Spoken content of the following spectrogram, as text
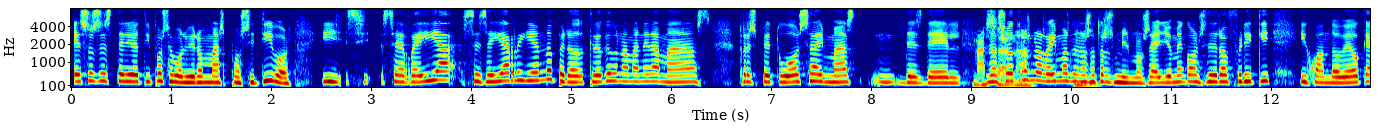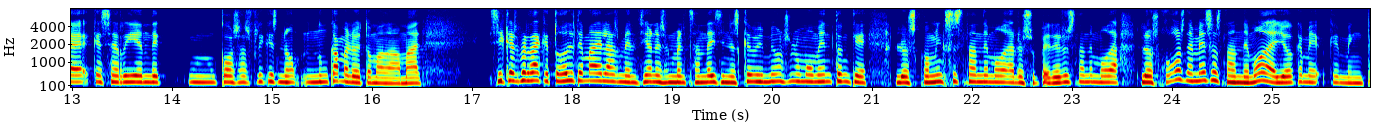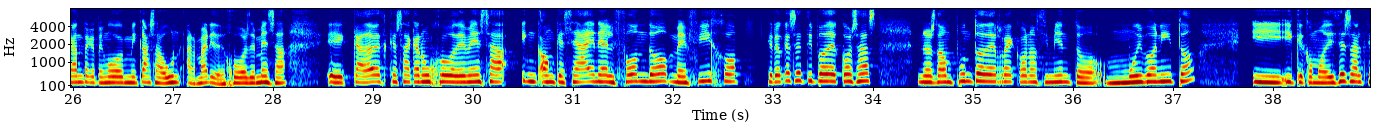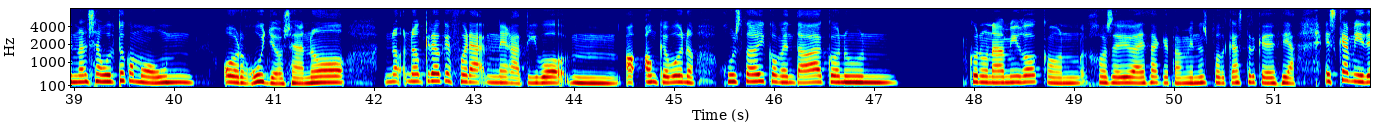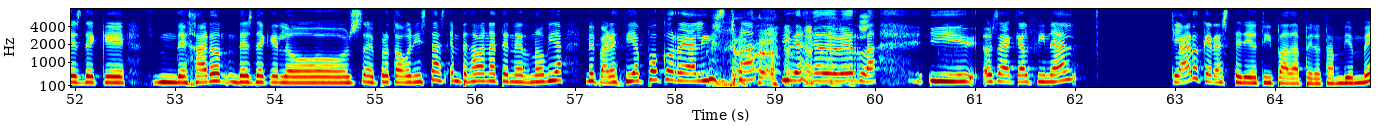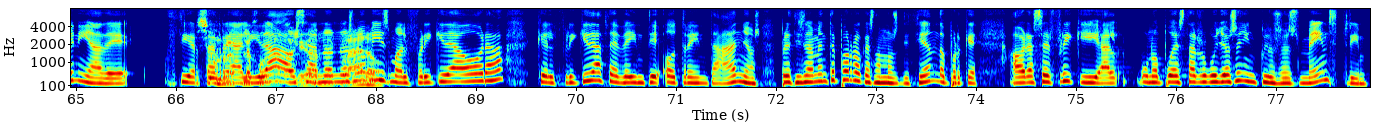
esos estereotipos se volvieron más positivos y se reía, se seguía riendo, pero creo que de una manera más respetuosa y más mm, desde el Más nosotros sana. nos reímos de Mm. nosotros mismos. O sea, yo me considero friki y cuando veo que, que se ríen de mm, cosas frikis, no, nunca me lo he tomado a mal. Sí que es verdad que todo el tema de las menciones, el merchandising, es que vivimos en un momento en que los cómics están de moda, los superhéroes están de moda, los juegos de mesa están de moda. Yo que me, que me encanta que tengo en mi casa un armario de juegos de mesa, eh, cada vez que sacan un juego de mesa, aunque sea en el fondo, me fijo. Creo que ese tipo de cosas nos da un punto de reconocimiento muy bonito y, y que, como dices, al final se ha vuelto como un orgullo. O sea, no, no, no creo que fuera negativo. mm, aunque bueno, justo hoy comentaba con un con un amigo, con José Vivaeza, que también es podcaster, que decía, es que a mí desde que dejaron, desde que los eh, protagonistas empezaban a tener novia, me parecía poco realista y dejé de verla. Y, o sea, que al final, claro que era estereotipada, pero también venía de cierta Sí, realidad. O sea, no, es lo mismo el friki de ahora que el friki de hace 20 o 30 años. Precisamente por lo que estamos diciendo, porque ahora ser friki, uno puede estar orgulloso e incluso es mainstream.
